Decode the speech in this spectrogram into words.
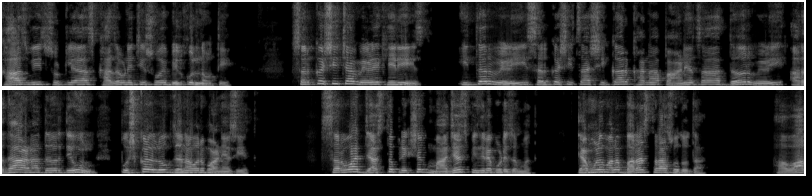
खास वीज सुटल्यास खाजवण्याची सोय बिलकुल नव्हती. सर्कशीच्या वेळेखेरीज इतर वेळी सर्कशीचा शिकारखाना पाहण्याचा दरवेळी अर्धा आणा दर देऊन पुष्कळ लोक जनावर पाहण्यास येत. सर्वात जास्त प्रेक्षक माझ्याच पिंजऱ्यापुढे जमत. त्यामुळे मला बराच त्रास होत होता. हा वाघ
